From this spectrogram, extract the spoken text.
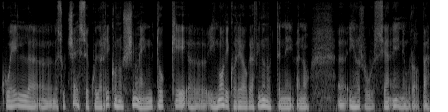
quel successo e quel riconoscimento che i nuovi coreografi non ottenevano in Russia e in Europa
